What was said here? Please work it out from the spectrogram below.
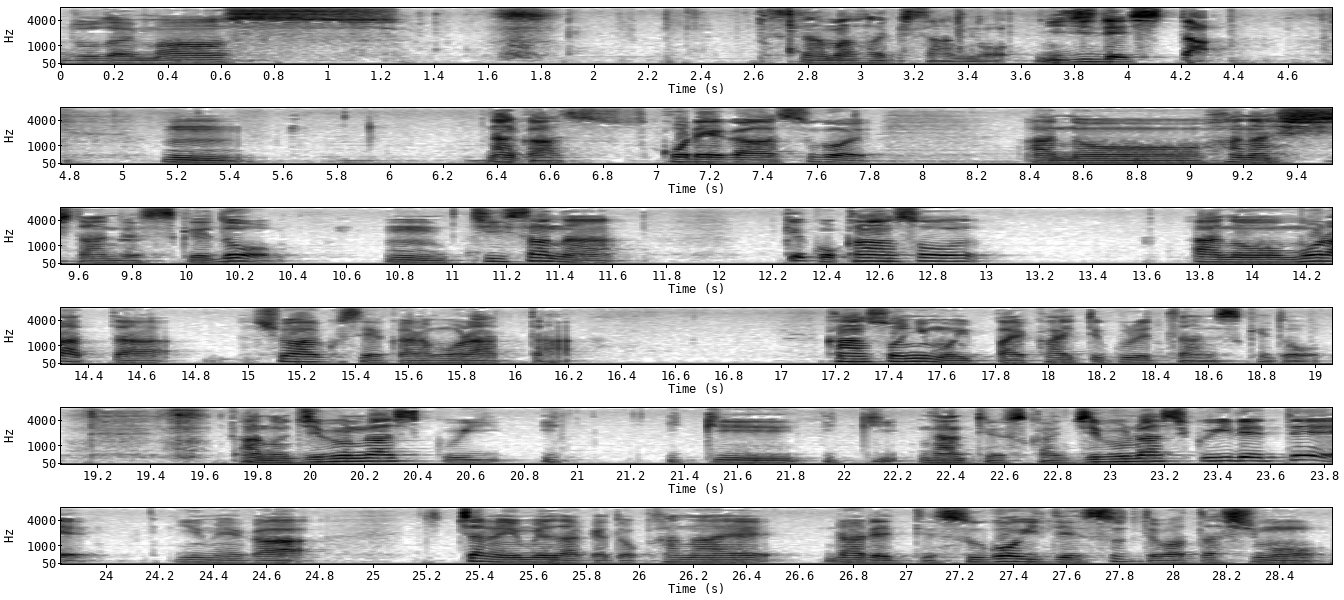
がとうございます。菅田将暉さんの虹でした。うん。なんかこれがすごいあのー話したんですけど、うん、小さな結構感想あのーもらった小学生からもらった感想にもいっぱい書いてくれてたんですけどあの自分らしくいい生き生きなんていうんですか自分らしく入れて夢がちっちゃな夢だけど叶えられてすごいですって私も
